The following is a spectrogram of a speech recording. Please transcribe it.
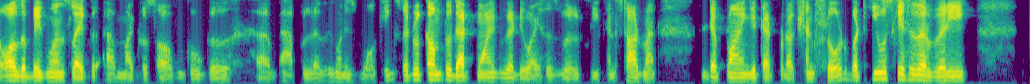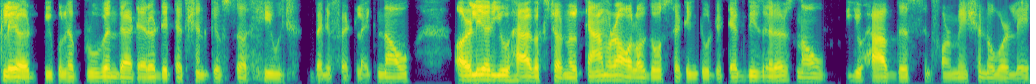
all the big ones like uh, Microsoft, Google, uh, Apple, everyone is working. So it will come to that point where devices will you can start man, deploying it at production floor. But use cases are very clear. People have proven that error detection gives a huge benefit. Like now, earlier you have external camera, all of those setting to detect these errors. Now you have this information overlay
